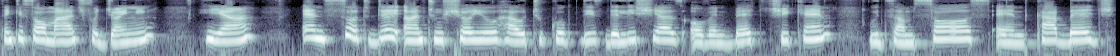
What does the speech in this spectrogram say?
thank you so much for joining here. And so today I want to show you how to cook this delicious oven baked chicken with some sauce and cabbage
